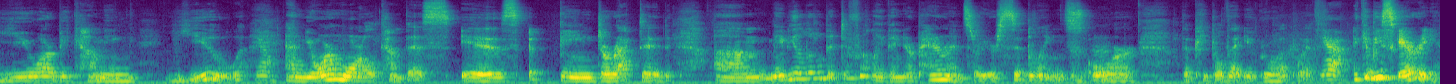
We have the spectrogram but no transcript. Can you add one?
you are becoming you Yeah. and your moral compass is being directed um, maybe a little bit differently than your parents or your siblings or the people that you grew up with. Yeah. It can be scary.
